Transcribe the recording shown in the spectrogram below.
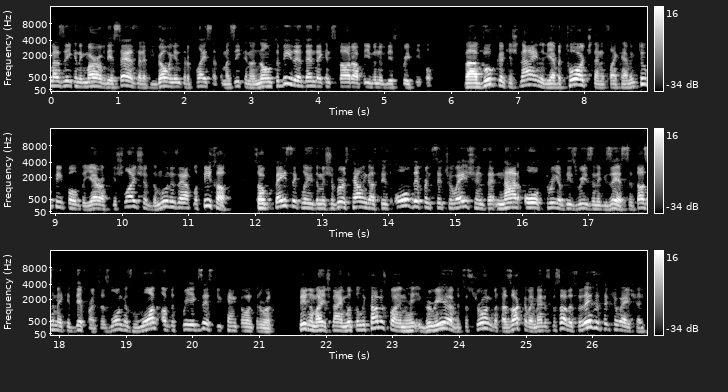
mazik and the Gemara over there says that if you're going into the place that the mazikin are known to be there, then they can start up even if there's three people. Va'avuka kishnayim, if you have a torch, then it's like having two people. The yerach kishloishav, the moon is out lefichach. So basically, the Mishabur is telling us there's all different situations that not all three of these reasons exist. It doesn't make a difference. As long as one of the three exists, you can't go into the room. If it's a strong, so there's a situation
